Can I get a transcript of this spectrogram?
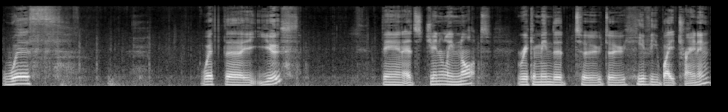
With with the youth, then it's generally not recommended to do heavy weight training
